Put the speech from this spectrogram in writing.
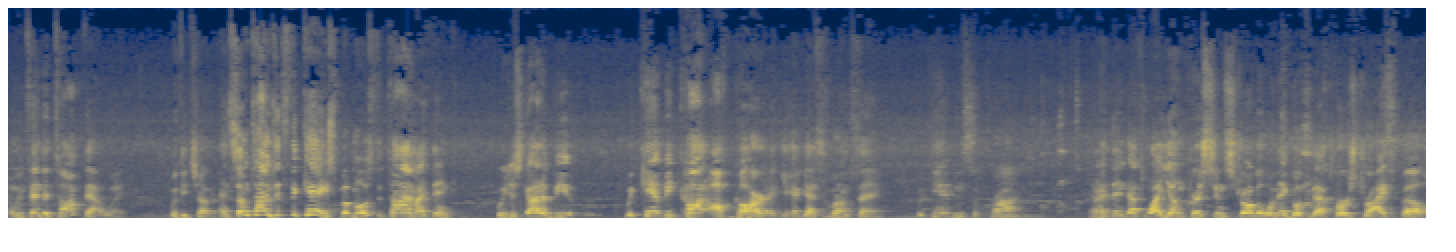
And we tend to talk that way with each other. And sometimes it's the case, but most of the time I think we just got to be, we can't be caught off guard, I guess is what I'm saying. We can't be surprised. And I think that's why young Christians struggle when they go through that first dry spell,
